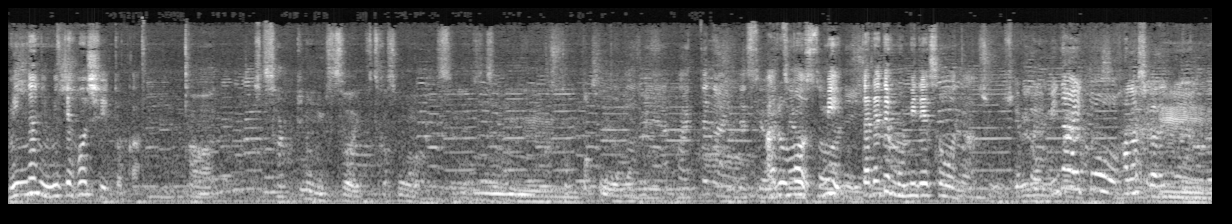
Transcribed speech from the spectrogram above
みんなに見てほしいとか。あさっきのも実はいくつかそうなんですよね。突破口も入ってないんですよあるも誰でも見れそうな。やっぱり。見ないと話ができないので、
